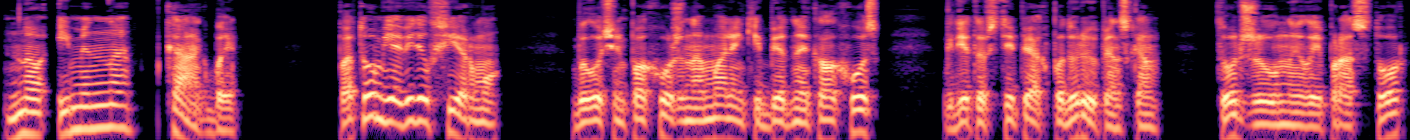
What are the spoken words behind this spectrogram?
но именно как бы. Потом я видел ферму. Был очень похож на маленький бедный колхоз где-то в степях под Урюпинском. Тот же унылый простор.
